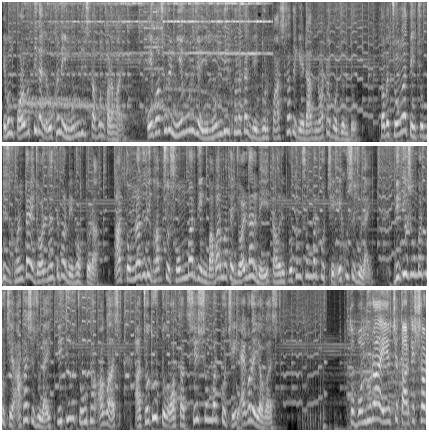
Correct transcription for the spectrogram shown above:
এবং পরবর্তীকালে ওখানেই মন্দির স্থাপন করা হয়। এবছরের নিয়ম অনুযায়ী মন্দির খোলা থাকবে ভোর পাঁচটা থেকে রাত নটা পর্যন্ত। তবে চোঙাতে চব্বিশ ঘন্টায় জল ঢালতে পারবে ভক্তরা। আর তোমরা যদি ভাবছ সোমবার দিন বাবার মাথায় জল ঢালবে, তাহলে প্রথম সোমবার পড়ছে একুশে জুলাই, দ্বিতীয় সোমবার পড়ছে আঠাশে জুলাই, তৃতীয়, চৌঠা আগস্ট, আর চতুর্থ অর্থাৎ শেষ সোমবার পড়ছে এগারোই আগস্ট। তো বন্ধুরা, এই হচ্ছে তারকেশ্বর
